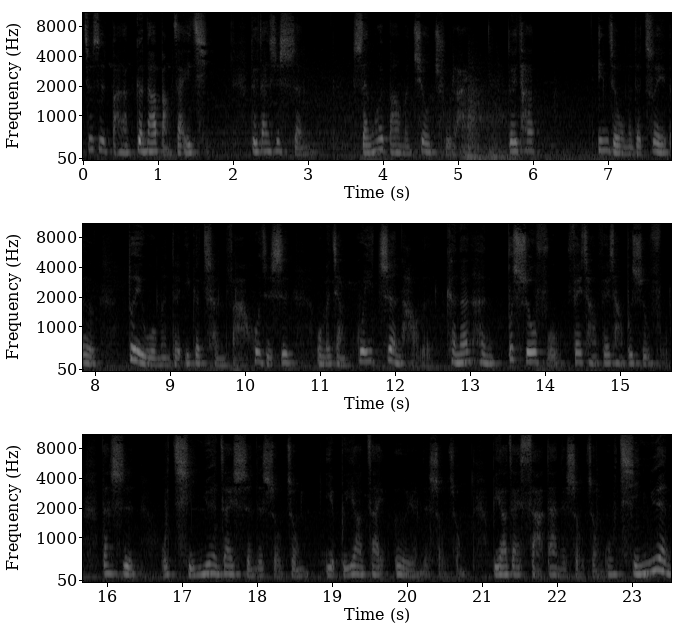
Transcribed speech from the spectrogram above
就是把他跟他绑在一起。对，但是神，神会把我们救出来。对，他因着我们的罪恶，对我们的一个惩罚，或者是我们讲归正好了，可能很不舒服，非常非常不舒服。但是我情愿在神的手中。也不要在恶人的手中，不要在撒旦的手中。我情愿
